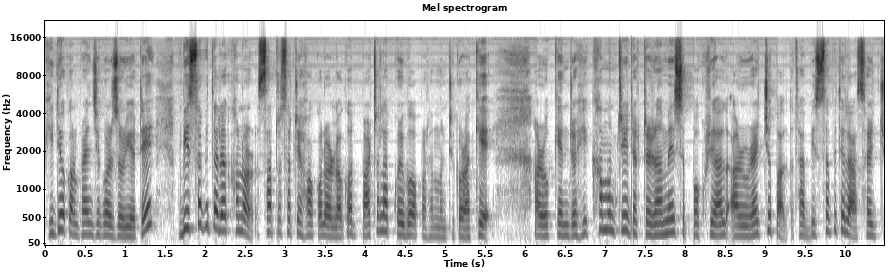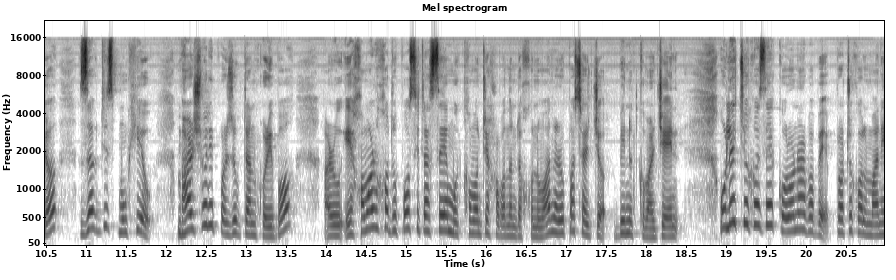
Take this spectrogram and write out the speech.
ভিডিঅ' কনফাৰেন্সিঙৰ জৰিয়তে বিশ্ববিদ্যালয়খনৰ ছাত্ৰ ছাত্ৰীসকলৰ লগত বাৰ্তালাপ কৰিব প্ৰধানমন্ত্ৰীগৰাকীয়ে। আৰু কেন্দ্ৰীয় শিক্ষামন্ত্ৰী ডঃ ৰমেশ পোখৰিয়াল আৰু ৰাজ্যপাল তথা বিশ্ববিদ্যালয়ৰ আচাৰ্য জগদীশ মুখীয়েও ভাৰ্চুৱেলি যোগদান কৰিব। আৰু এই সমাৰোহত উপস্থিত আছে মুখ্যমন্ত্ৰী সৰ্বানন্দ সোণোৱাল আৰু উপাচাৰ্য বিনোদ কুমাৰ জৈন। উল্লেখযোগ্য যে কৰোনাৰ বাবে প্ৰটকল মানি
